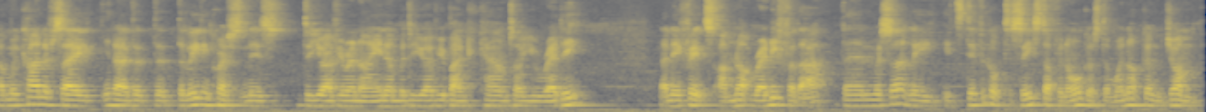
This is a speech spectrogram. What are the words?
And we kind of say, you know, the, the, the leading question is, do you have your NIE number? Do you have your bank account? Are you ready? And if it's, I'm not ready for that, then we're certainly, it's difficult to see stuff in August and we're not going to jump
